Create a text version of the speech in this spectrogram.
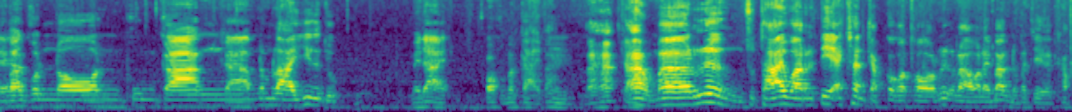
นะคบารังบคนนอนพุงกลางครับ น้ำลายยืดอยู่ ไม่ได้ ออกกำลังกายบ้างอืมนะฮะครับอ้าวมาเรื่องสุดท้ายวาไรตี้แอคชั่นกับกกทเรื่องราวอะไรบ้างเดี๋ยวมาเจอกันครับ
